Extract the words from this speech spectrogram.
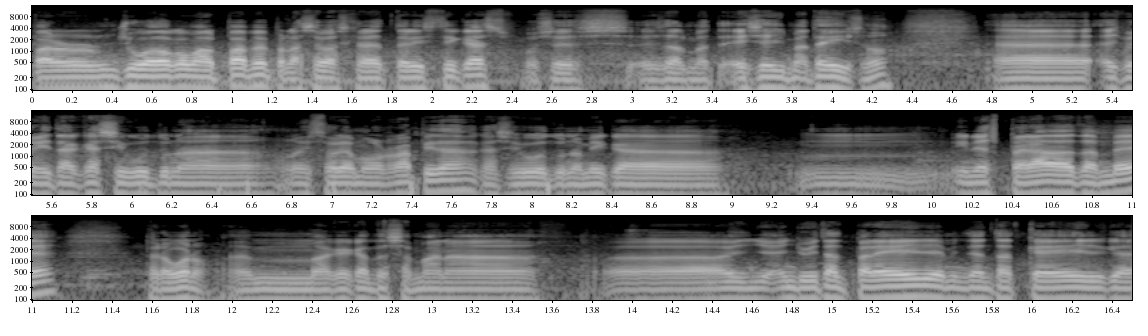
per un jugador com el Pape, per les seves característiques, doncs és, és, el, és ell mateix. No? Eh, és veritat que ha sigut una, una història molt ràpida, que ha sigut una mica mm, inesperada també, però bueno, hem, aquest cap de setmana eh, hem lluitat per ell, hem intentat que ell, que,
